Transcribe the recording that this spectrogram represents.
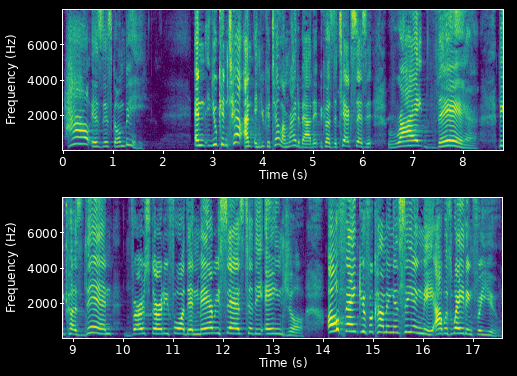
How is this going to be? And you can tell, and you can tell I'm right about it because the text says it right there. Because then, verse 34, then Mary says to the angel, Oh, thank you for coming and seeing me. I was waiting for you.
